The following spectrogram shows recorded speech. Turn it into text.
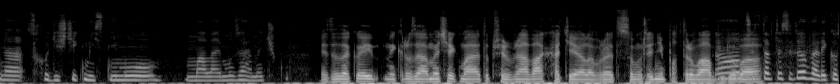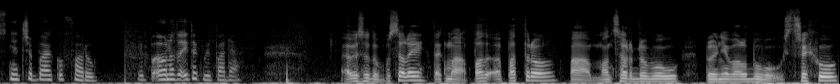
na schodišti k místnímu malému zámečku. Je to takový mikrozámeček, má to přirovnává chatě, ale je to samozřejmě patrová no, budova. Představte si to velikostně třeba jako faru. Ono to i tak vypadá. Aby jsme to poseli, tak má patro, má mansardovou plně valbovou střechu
